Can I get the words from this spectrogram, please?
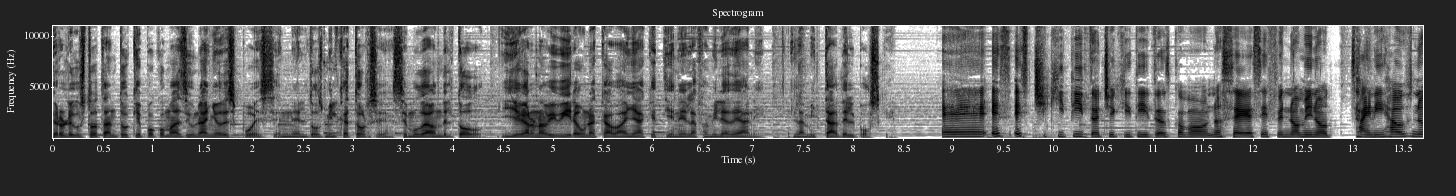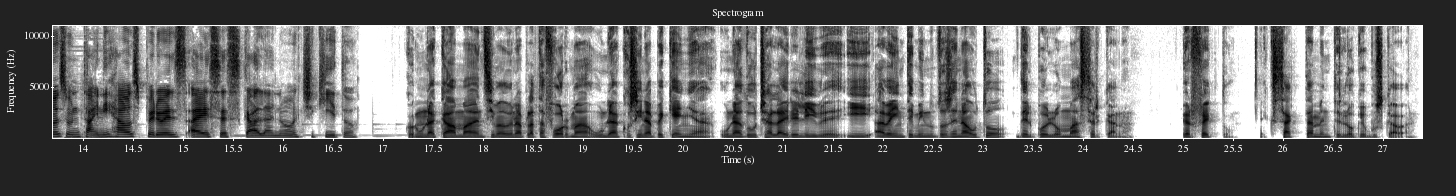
Pero le gustó tanto que poco más de un año después, en el 2014, se mudaron del todo y llegaron a vivir a una cabaña que tiene la familia de Annie, en la mitad del bosque. Eh, es, es, chiquitito, chiquitito, es como, no sé, ese fenómeno tiny house, no es un tiny house, pero es a esa escala, ¿no? Chiquito con una cama encima de una plataforma, una cocina pequeña, una ducha al aire libre y a 20 minutos en auto del pueblo más cercano. Perfecto, exactamente lo que buscaban.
